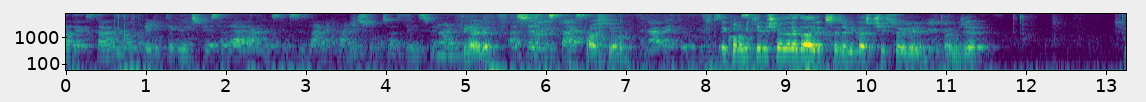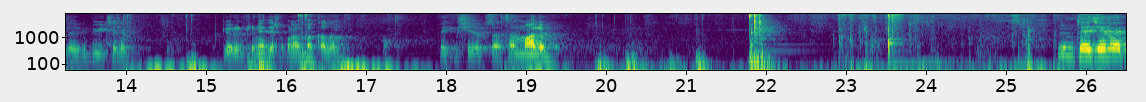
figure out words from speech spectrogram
Deniz Kahraman'la birlikte gün içi piyasa değerlendirmesini sizlerle paylaşıyor olacağız. Deniz günaydın. Günaydın. Başlayalım istersen. Başlayalım. Neler bekliyor bugün? Ekonomik gelişmelere dair kısaca birkaç bir şey söyleyelim. Önce şurayı bir büyütelim. Görüntü nedir ona bir bakalım. Pek bir şey yok zaten malum. Dün TCMB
